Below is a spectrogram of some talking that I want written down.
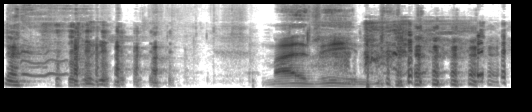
Mal sehen.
